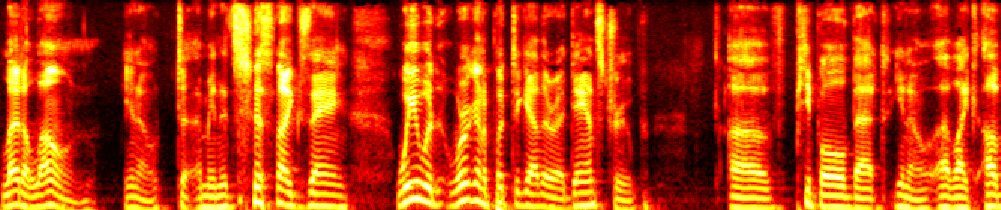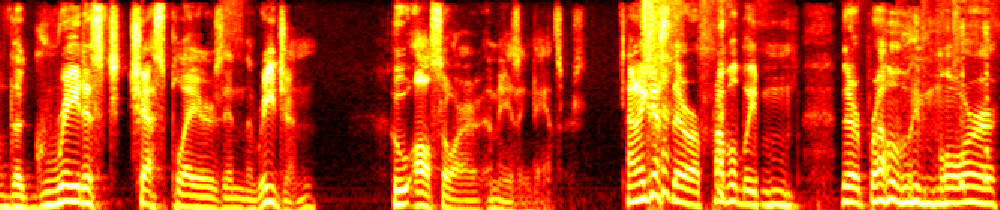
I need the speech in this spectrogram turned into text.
let alone you know, to, I mean, it's just like saying we would we're going to put together a dance troupe of people that you know, uh, like of the greatest chess players in the region, who also are amazing dancers. And I guess there are probably there are probably more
